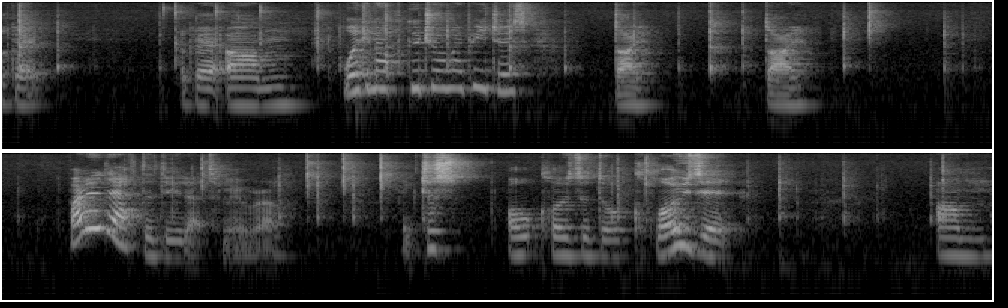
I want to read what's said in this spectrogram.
Okay. Okay. Um. Waking up. Good job, my PJs. Die. Die. Why did they have to do that to me, bro? Like, just oh, close the door. Close it. Um.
